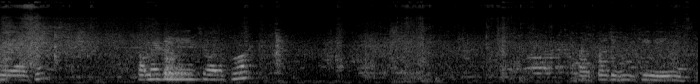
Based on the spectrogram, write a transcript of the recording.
হয়ে আছে টমেটো নিয়েছি অল্প। তারপর দেখুন কী নিয়েছি।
